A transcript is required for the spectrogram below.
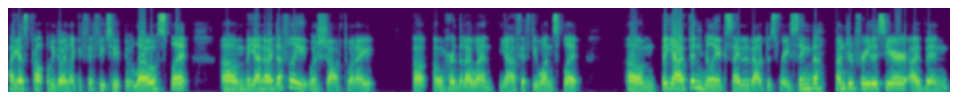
I guess probably going like a 52 low split. Um, but yeah, no, I definitely was shocked when I um heard that I went yeah, 51 split. Um, but yeah, I've been really excited about just racing the 100 free this year. I've been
